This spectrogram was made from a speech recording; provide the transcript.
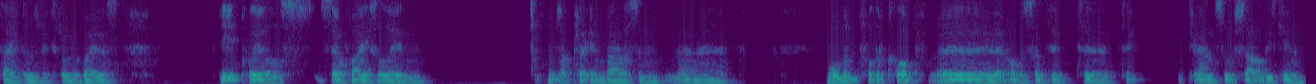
diagnosed with coronavirus. Eight players self isolating. It was a pretty embarrassing uh, moment for the club. Uh, obviously, to, to to cancel Saturday's game.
